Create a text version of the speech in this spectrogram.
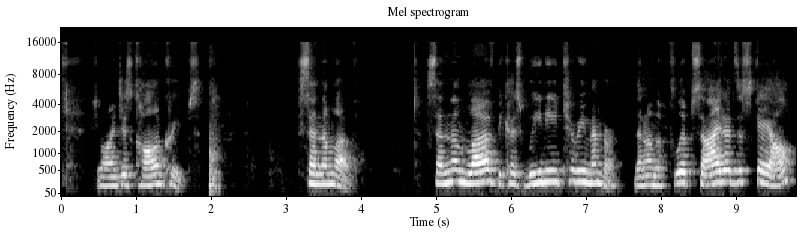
If you want to just call them creeps, send them love. Send them love because we need to remember that on the flip side of the scale,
